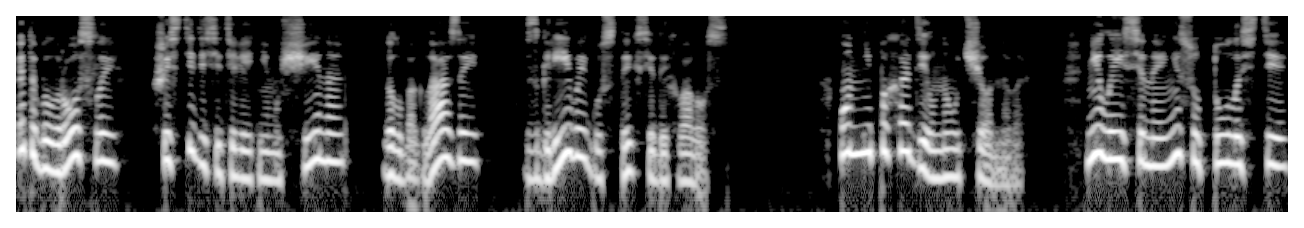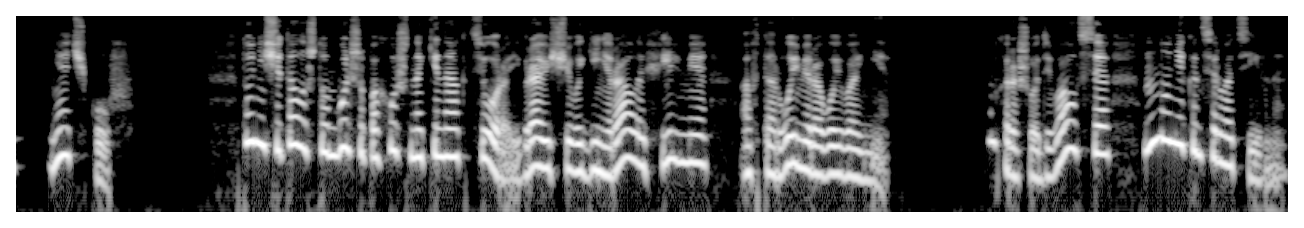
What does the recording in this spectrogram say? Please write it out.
Это был рослый, шестидесятилетний мужчина, голубоглазый, с гривой густых седых волос. Он не походил на ученого. Ни лысины, ни сутулости, ни очков. Тони считала, что он больше похож на киноактера, играющего генерала в фильме о Второй мировой войне. Он хорошо одевался, но не консервативно.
